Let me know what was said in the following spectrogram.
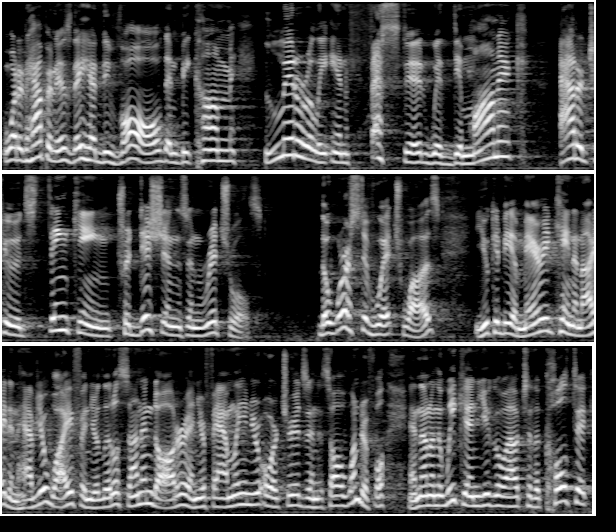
What had happened is they had devolved and become literally infested with demonic attitudes, thinking, traditions, and rituals. The worst of which was you could be a married Canaanite and have your wife and your little son and daughter and your family and your orchards, and it's all wonderful. And then on the weekend, you go out to the cultic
